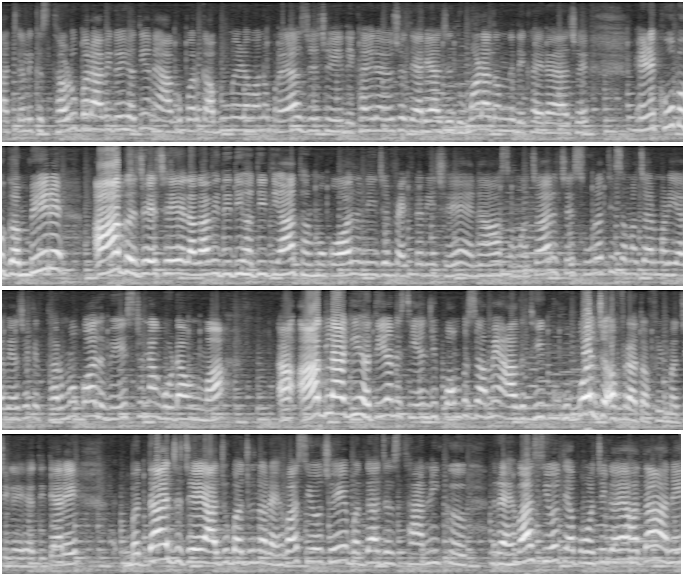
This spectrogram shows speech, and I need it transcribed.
તાત્કાલિક સ્થળ ઉપર આવી ગઈ હતી અને આગ પર કાબુ મેળવવાનો પ્રયાસ જે છે એ દેખાઈ રહ્યો છે. ત્યારે આ જે ધુમાડા તમને દેખાઈ રહ્યા છે, એણે ખૂબ ગંભીર આગ જે છે લગાવી દીધી હતી. ત્યાં થર્મોકોલની જે ફેક્ટરી છે, એના સમાચાર છે, સુરતથી સમાચાર મળી આવ્યા છે કે થર્મોકોલ વેસ્ટના ગોડાઉનમાં આ આગ લાગી હતી અને સીએનજી પંપ સામે આગથી ખૂબ જ અફરાતફરી મચી ગઈ હતી. ત્યારે બધા જ જે આજુબાજુના રહેવાસીઓ છે, બધા જ સ્થાનિક રહેવાસીઓ ત્યાં પહોંચી ગયા હતા અને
